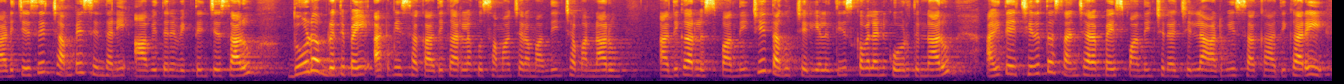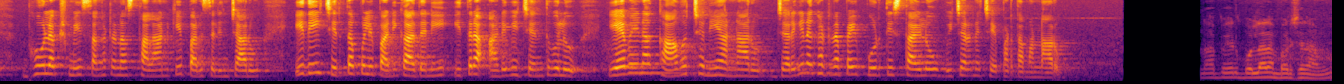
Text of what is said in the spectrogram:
దాడి చేసి చంపేసిందని ఆవేదన వ్యక్తం చేశారు. దూడ మృతిపై అటవీ శాఖ అధికారులకు సమాచారం అందించామన్నారు. అధికారులు స్పందించి తగు చర్యలు తీసుకోవాలని కోరుతున్నారు. అయితే చిరుత సంచారంపై స్పందించిన జిల్లా అటవీ శాఖ అధికారి భూలక్ష్మి సంఘటన స్థలానికి పరిశీలించారు. ఇది చిరుతపులి పని కాదని ఇతర అడవి జంతువులు ఏవైనా కావచ్చని అన్నారు. జరిగిన ఘటనపై పూర్తి స్థాయిలో విచారణ చేపడతామన్నారు. నా పేరు బొల్లారం పరశురాము.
